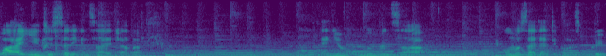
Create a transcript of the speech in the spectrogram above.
Why are you two sitting inside each other? And your movements are almost identical. It's creepy.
